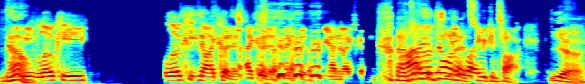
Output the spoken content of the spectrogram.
No. I mean, low key, low key. No, I couldn't. I couldn't. I couldn't. Yeah, no, I couldn't. Now, I- Dunkin' Donuts, like- we can talk. yeah.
